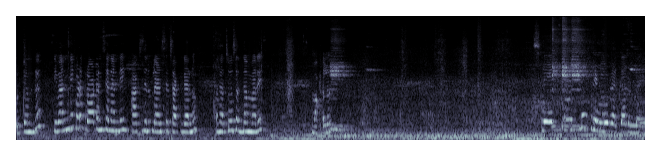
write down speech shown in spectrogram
గుర్తుండదు ఇవన్నీ కూడా క్రాటన్సేనండి ఆక్సిజన్ ప్లాంట్స్ చక్కగాను. ఒకసారి చూసేద్దాం మరి. మొక్కలు. స్నేక్ రెండు మూడు రకాలు ఉన్నాయి.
